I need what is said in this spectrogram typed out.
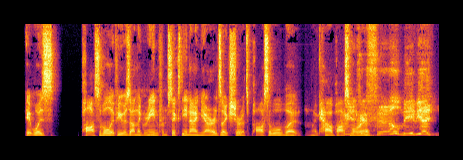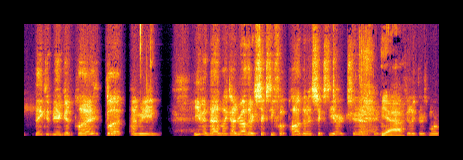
it was possible if he was on the green from 69 yards. Like, sure, it's possible, but like, how possible, I mean, right? fell, maybe I think it'd be a good play, but I mean, even then, like I'd rather a sixty foot putt than a sixty yard chip. you know? Yeah. I feel like there's more.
